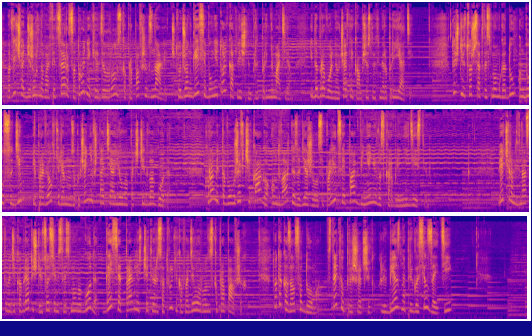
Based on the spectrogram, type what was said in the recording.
В отличие от дежурного офицера, сотрудники отдела розыска пропавших знали, что Джон Гейси был не только отличным предпринимателем и добровольным участником общественных мероприятий. В 1968 году он был судим и провел в тюремном заключении в штате Айова почти два года. Кроме того, уже в Чикаго он дважды задерживался полицией по обвинению в оскорблении действием. Вечером 12 декабря 1978 года Гейси отправились четверо сотрудников отдела розыска пропавших. Тот оказался дома, встретил пришедших любезно, пригласил зайти.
